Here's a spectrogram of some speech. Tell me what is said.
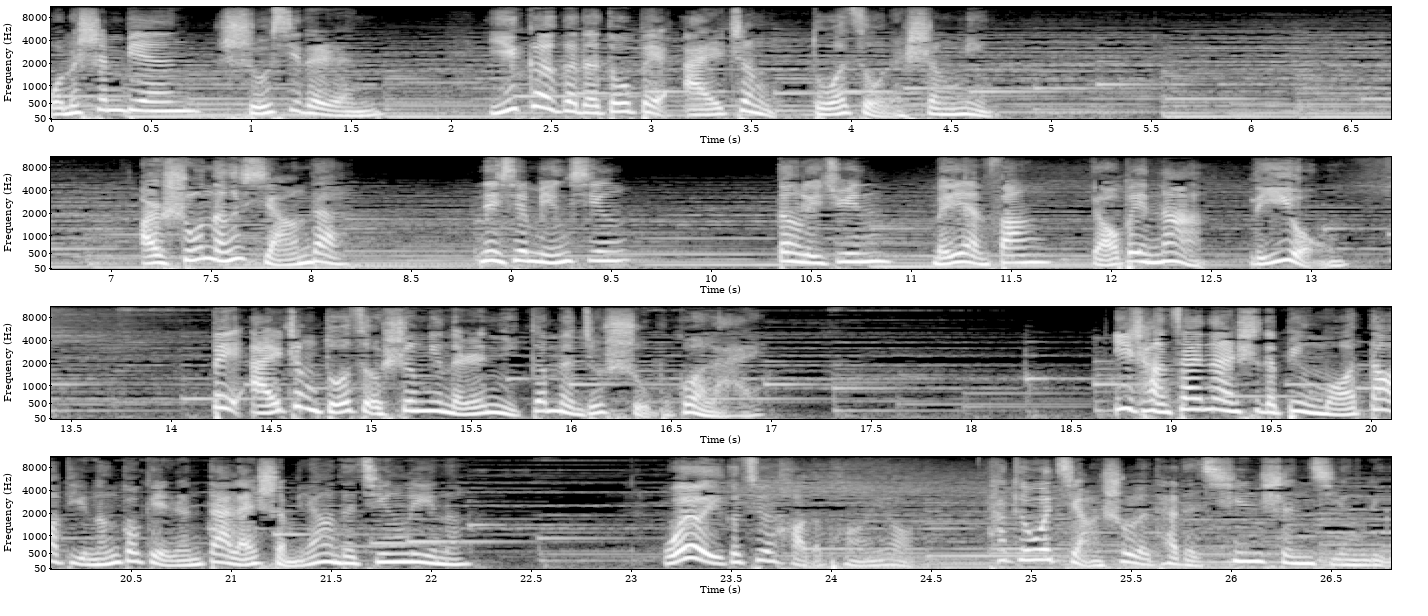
我们身边熟悉的人，一个个的都被癌症夺走了生命。耳熟能详的那些明星，邓丽君、梅艳芳、姚贝娜、李咏，被癌症夺走生命的人，你根本就数不过来。一场灾难式的病魔，到底能够给人带来什么样的经历呢？我有一个最好的朋友。他给我讲述了他的亲身经历。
